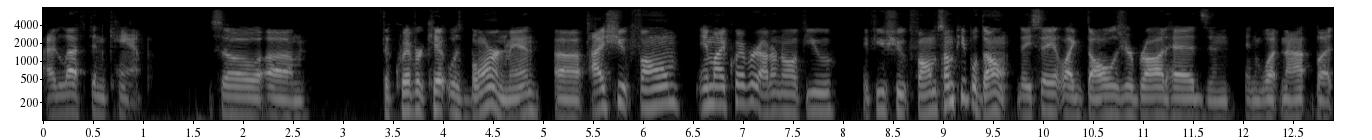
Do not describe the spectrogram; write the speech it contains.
I left in camp. So um, the quiver kit was born, man. Uh, I shoot foam in my quiver. I don't know if you if you shoot foam. Some people don't. They say it like dulls your broadheads and and whatnot, but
